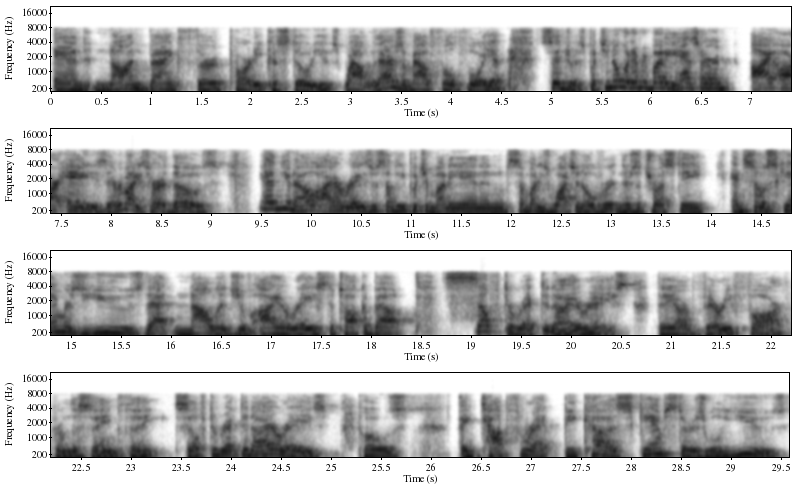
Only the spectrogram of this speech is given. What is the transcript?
and non bank third party custodians. Wow, well, there's a mouthful for you. SIDRAs. But you know what everybody has heard? IRAs. Everybody's heard those. And, you know, IRAs are something you put your money in and somebody's watching over it and there's a trustee. And so scammers use that knowledge of IRAs to talk about self directed IRAs. They are very far from the same thing. Self directed IRAs pose a top threat because scamsters will use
